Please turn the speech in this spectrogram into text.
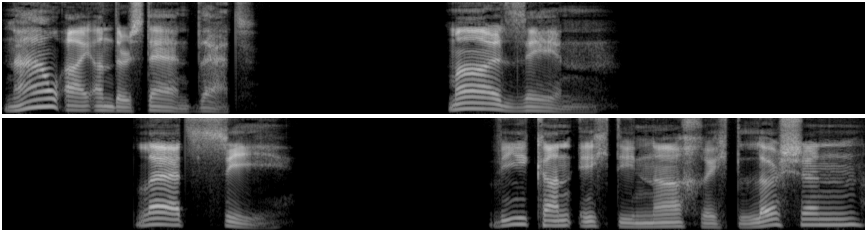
Now I understand that. Mal sehen. Let's see. Wie kann ich die Nachricht löschen?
